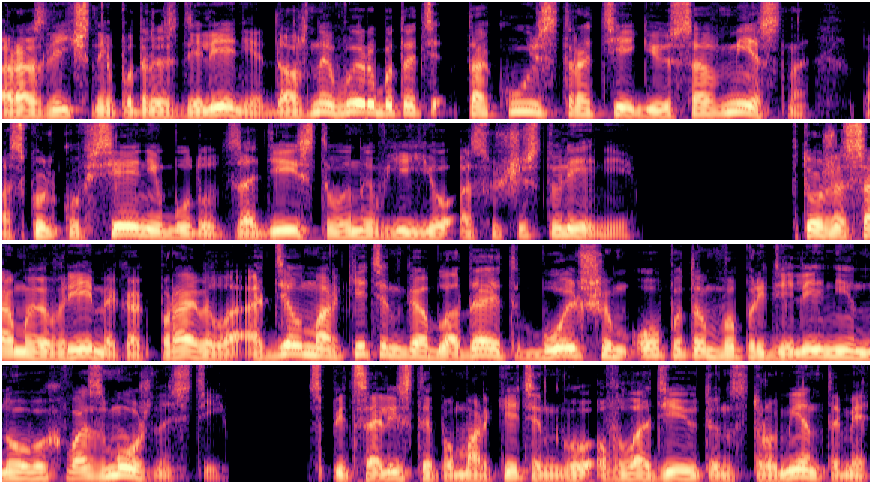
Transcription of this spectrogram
Различные подразделения должны выработать такую стратегию совместно, поскольку все они будут задействованы в ее осуществлении. В то же самое время, как правило, отдел маркетинга обладает большим опытом в определении новых возможностей. Специалисты по маркетингу владеют инструментами,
